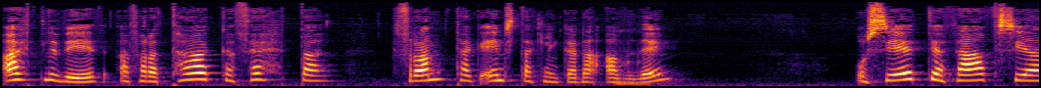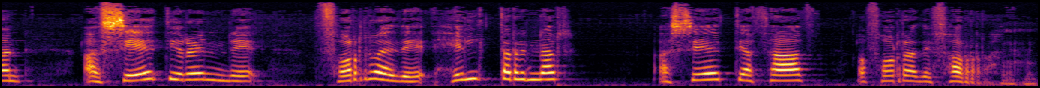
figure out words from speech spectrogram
ætlu við að fara að taka þetta framtak einstaklingarna af Mhm. þeim og setja það síðan að setja í rauninni forræði hildarinnar að setja það á forræði farra Mhm.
